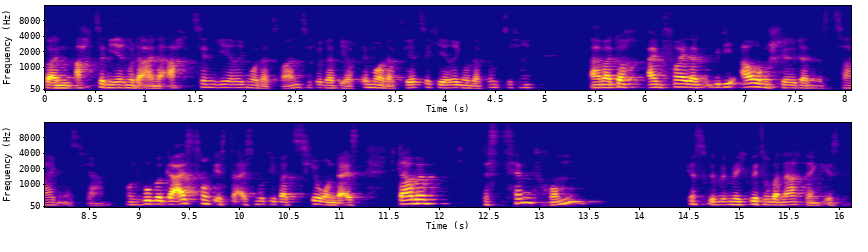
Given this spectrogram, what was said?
zu einem 18-Jährigen oder einer 18-Jährigen oder 20 oder wie auch immer oder 40-Jährigen oder 50-Jährigen, aber doch ein Feuer, wie die Augen schildern, es zeigen es ja. Und wo Begeisterung ist, da ist Motivation, da ist, ich glaube, das Zentrum, das, wenn ich jetzt darüber nachdenke, ist,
